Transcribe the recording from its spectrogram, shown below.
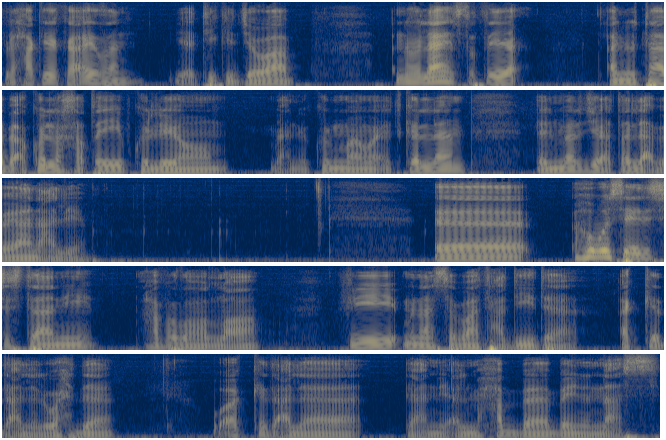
في الحقيقة أيضا يأتيك الجواب أنه لا يستطيع أن يتابع كل خطيب كل يوم يعني كل ما يتكلم المرجع يطلع بيان عليه. أه هو السيد السيستاني حفظه الله في مناسبات عديدة أكد على الوحدة وأكد على يعني المحبة بين الناس.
